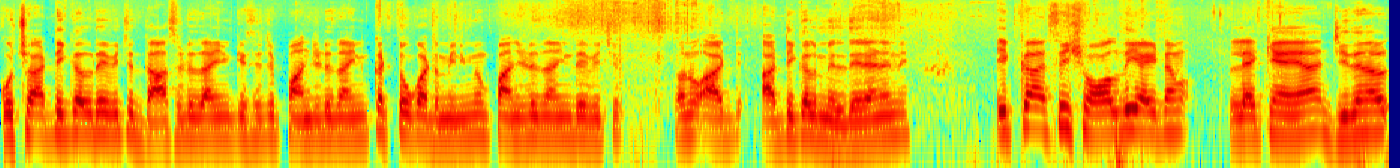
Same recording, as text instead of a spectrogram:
ਕੁਝ ਆਰਟੀਕਲ ਦੇ ਵਿੱਚ 10 ਡਿਜ਼ਾਈਨ ਕਿਸੇ 'ਚ 5 ਡਿਜ਼ਾਈਨ ਘੱਟੋ ਘੱਟ ਮਿਨੀਮਮ 5 ਡਿਜ਼ਾਈਨ ਦੇ ਵਿੱਚ ਤੁਹਾਨੂੰ ਆਰਟੀਕਲ ਮਿਲਦੇ ਰਹਿਣੇ ਨੇ। ਇੱਕ ਅਸੀਂ ਸ਼ਾਲ ਦੀ ਆਈਟਮ ਲੈ ਕੇ ਆਏ ਹਾਂ ਜਿਹਦੇ ਨਾਲ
